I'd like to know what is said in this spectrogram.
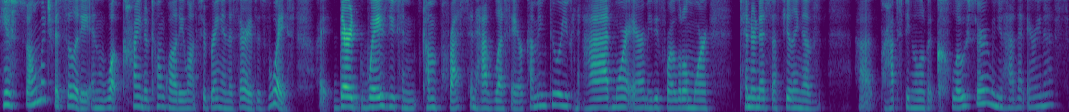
He has so much facility in what kind of tone quality he wants to bring in this area of his voice. Right? There are ways you can compress and have less air coming through, or you can add more air, maybe for a little more tenderness, a feeling of uh, perhaps being a little bit closer when you have that airiness.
